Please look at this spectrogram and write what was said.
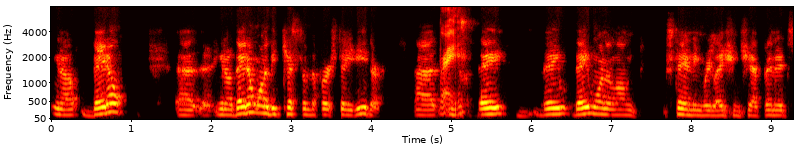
you know they don't uh, you know they don't want to be kissed on the first date either. Uh, right. You know, they they they want a long standing relationship. And it's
